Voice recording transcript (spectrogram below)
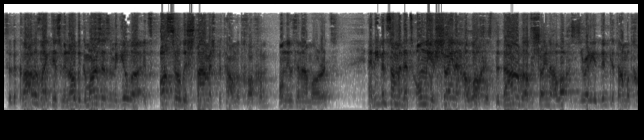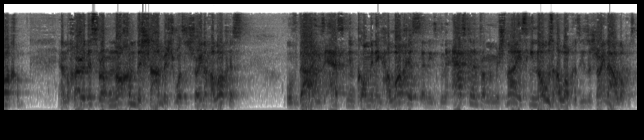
So the cloud is like this. We know the Gemara says in Megillah it's osir lishtamish betalmud chochem only with an amoritz. And even someone that's only a shoyna halachas, the darga of shoyna halachas is already a din ketamut chacham. And the this Rav Nochem the Shamish was a shoyna halachas. Uvda, he's asking him kol many halachas, and he's going to ask him from a mishnayis. He knows halachas. He's a shoyna halachas.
